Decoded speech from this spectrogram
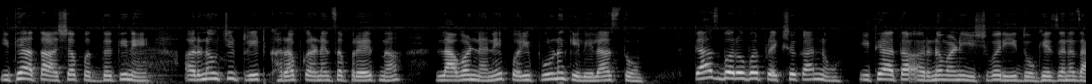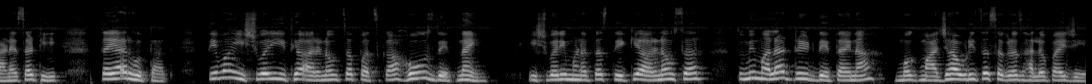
इथे आता अशा पद्धतीने अर्णवची ट्रीट खराब करण्याचा प्रयत्न लावण्याने परिपूर्ण केलेला असतो. त्याचबरोबर प्रेक्षकांनो इथे आता अर्णव आणि ईश्वरी दोघेजणं जाण्यासाठी तयार होतात. तेव्हा ईश्वरी इथे अर्णवचा पचका होऊच देत नाही. ईश्वरी म्हणत असते की अर्णव सर तुम्ही मला ट्रीट देताय ना? मग माझ्या आवडीचं सगळं झालं पाहिजे.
